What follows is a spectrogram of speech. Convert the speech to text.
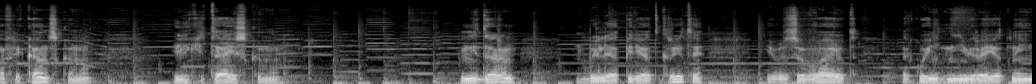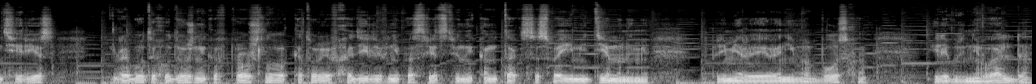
африканскому или китайскому. Недаром были переоткрыты и вызывают такой невероятный интерес работы художников прошлого, которые входили в непосредственный контакт со своими демонами, например, Иеронима Босха или Гриневальда.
